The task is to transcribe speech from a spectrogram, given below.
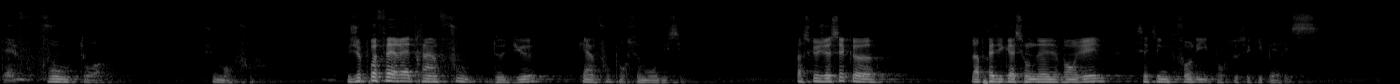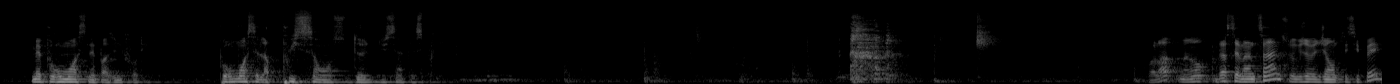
t'es fou toi. Je m'en fous. Je préfère être un fou de Dieu qu'un fou pour ce monde ici. Parce que je sais que la prédication de l'évangile, c'est une folie pour tous ceux qui périssent. Mais pour moi, ce n'est pas une folie. Pour moi, c'est la puissance du Saint-Esprit. Voilà, maintenant, verset 25, ce que j'avais déjà anticipé.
